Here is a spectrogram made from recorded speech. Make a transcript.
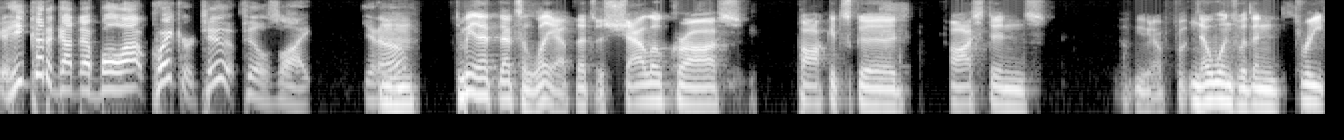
He could have got that ball out quicker too. It feels like, you know. Mm-hmm. To me, that that's a layup. That's a shallow cross. Pocket's good. Austin's, you know, no one's within three,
